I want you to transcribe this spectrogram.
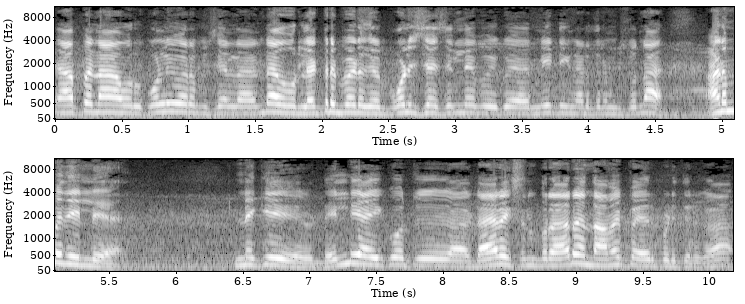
அப்போ நான் ஒரு கொள்கை வரப்பு ஒரு லெட்டர் பேடு போலீஸ் ஸ்டேஷன்லேயே போய் மீட்டிங் நடத்தணும்னு சொன்னால் அனுமதி இல்லையே. இன்றைக்கி டெல்லி ஹைகோர்ட்டு டைரக்ஷன் பிரகாரம் அந்த அமைப்பை ஏற்படுத்தியிருக்கோம்.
